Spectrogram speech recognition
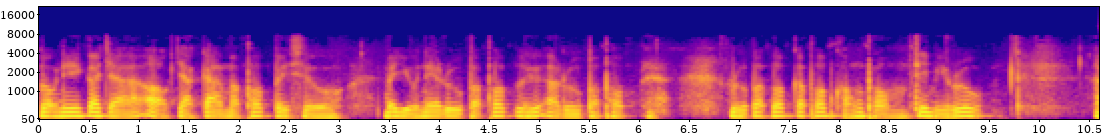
พวกนี้ก็จะออกจากกามมาพบไปสู่ไปอยู่ในรูปภพหรืออรูปภพ รูปภพก็ภพของพรหมที่มีรูป อ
